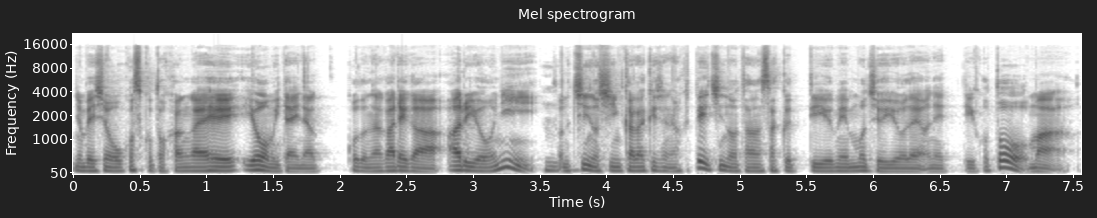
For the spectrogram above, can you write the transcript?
イノベーションを起こすことを考えようみたいなこと流れがあるように、うんその知の進化だけじゃなくて知の探索っていう面も重要だよねっていうことをまあ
